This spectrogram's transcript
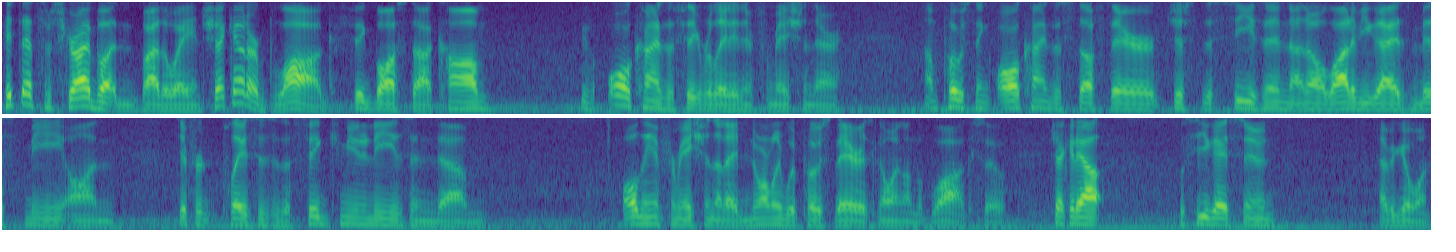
Hit that subscribe button, by the way, and check out our blog, figboss.com. We have all kinds of fig-related information there. I'm posting all kinds of stuff there just this season. I know a lot of you guys missed me on different places of the fig communities, and um, all the information that I normally would post there is going on the blog. So check it out. We'll see you guys soon. Have a good one.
